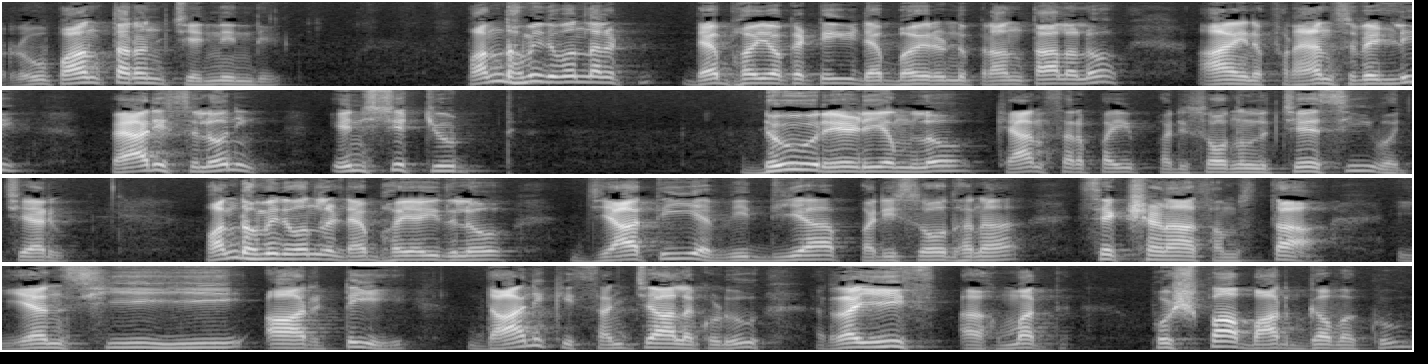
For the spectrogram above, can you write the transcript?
రూపాంతరం చెందింది. పంతొమ్మిది వందల డెబ్భై ఒకటి డెబ్భై రెండు ప్రాంతాలలో ఆయన ఫ్రాన్స్ వెళ్ళి ప్యారిస్లోని ఇన్స్టిట్యూట్ డూ రేడియంలో క్యాన్సర్పై పరిశోధనలు చేసి వచ్చారు. పంతొమ్మిది వందల డెబ్భై ఐదులో జాతీయ విద్యా పరిశోధన శిక్షణా సంస్థ ఎన్సిఈఆర్టి దానికి సంచాలకుడు రయీస్ అహ్మద్ పుష్పా భార్గవకు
